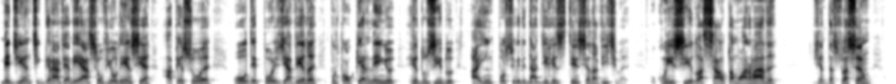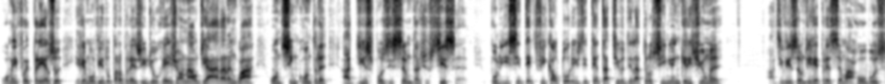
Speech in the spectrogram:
mediante grave ameaça ou violência à pessoa ou depois de havê-la, por qualquer meio, reduzido à impossibilidade de resistência da vítima. O conhecido assalto à mão armada. Diante da situação, o homem foi preso e removido para o presídio regional de Araranguá, onde se encontra à disposição da Justiça. Polícia identifica autores de tentativa de latrocínio em Criciúma. A Divisão de Repressão a Roubos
